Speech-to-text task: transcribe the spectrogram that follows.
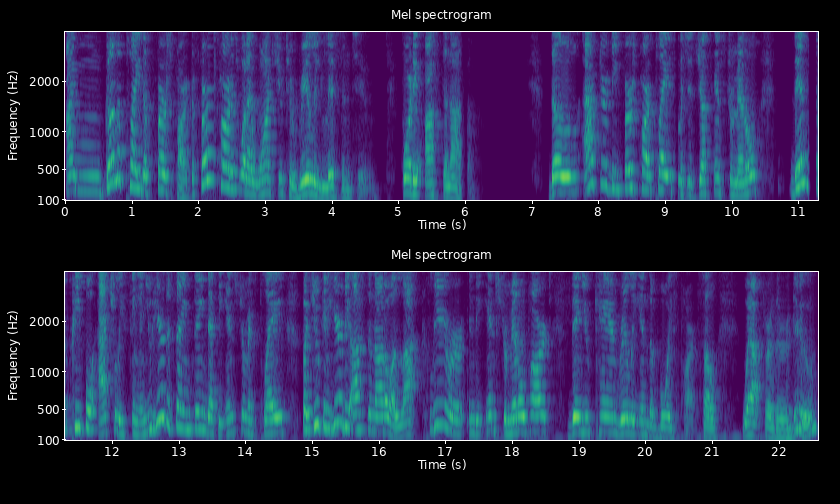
I'm gonna play the first part. The first part is what I want you to really listen to for the ostinato. The after the first part plays, which is just instrumental, then the people actually sing, and you hear the same thing that the instruments play, but you can hear the ostinato a lot clearer in the instrumental part than you can really in the voice part. So, without further ado,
